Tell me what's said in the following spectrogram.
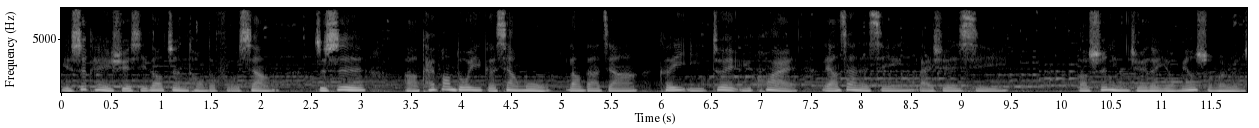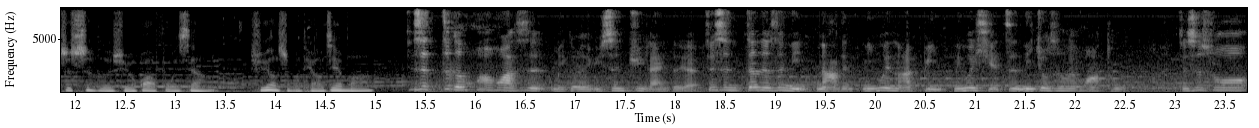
也是可以学习到正统的佛像，只是啊，开放多一个项目，让大家可以以最愉快、良善的心来学习。老师，您觉得有没有什么人是适合学画佛像？需要什么条件吗？其实这个画画是每个人与生俱来的耶，就是真的是你拿的，你会拿笔，你会写字，你就是会画图。只是说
